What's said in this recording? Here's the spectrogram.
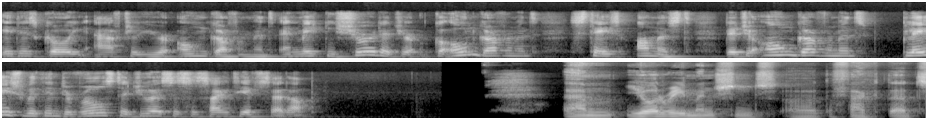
It is going after your own government and making sure that your own government stays honest, that your own government plays within the rules that you as a society have set up. Um, you already mentioned uh, the fact that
